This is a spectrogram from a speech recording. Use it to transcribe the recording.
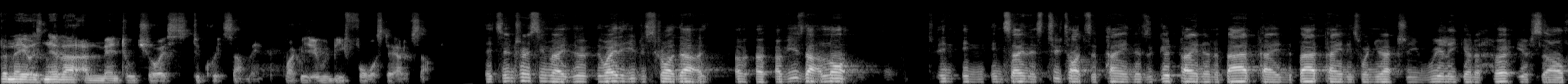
for me, it was never a mental choice to quit something. Like it, would be forced out of something. It's interesting, mate. The, the way that you describe that, I, I, I've used that a lot in, in, in saying there's two types of pain. There's a good pain and a bad pain. The bad pain is when you're actually really going to hurt yourself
